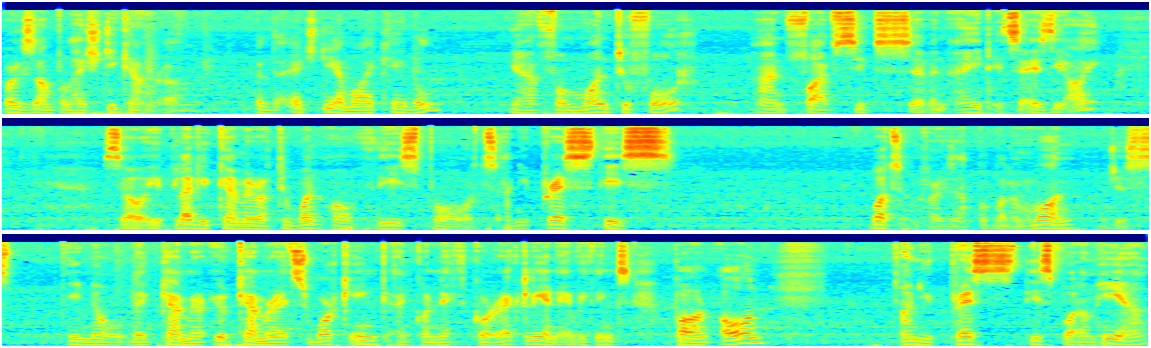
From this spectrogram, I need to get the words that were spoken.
for example HD camera with the HDMI cable. You have from 1 to 4 and 5 6 7 8 it's SDI so you plug your camera to one of these ports and you press this button for example button 1 which is you know the camera your camera is working and connected correctly and everything's powered on. And you press this button here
